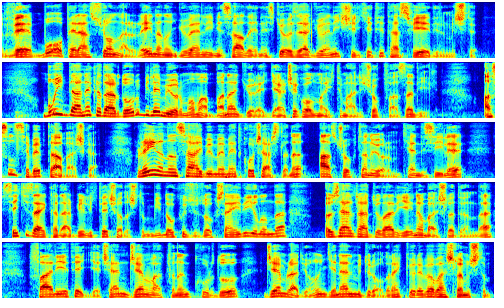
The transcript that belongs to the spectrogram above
ve bu operasyonlar Reyna'nın güvenliğini sağlayan eski özel güvenlik şirketi tasfiye edilmişti. Bu iddia ne kadar doğru bilemiyorum ama bana göre gerçek olma ihtimali çok fazla değil. Asıl sebep daha başka. Reyna'nın sahibi Mehmet Koçarslan'ı az çok tanıyorum. Kendisiyle 8 ay kadar birlikte çalıştım. 1997 yılında özel radyolar yayına başladığında faaliyete geçen Cem Vakfı'nın kurduğu Cem Radyo'nun genel müdürü olarak göreve başlamıştım.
